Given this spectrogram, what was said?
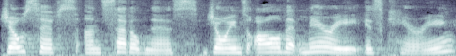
Joseph's unsettledness joins all that Mary is carrying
